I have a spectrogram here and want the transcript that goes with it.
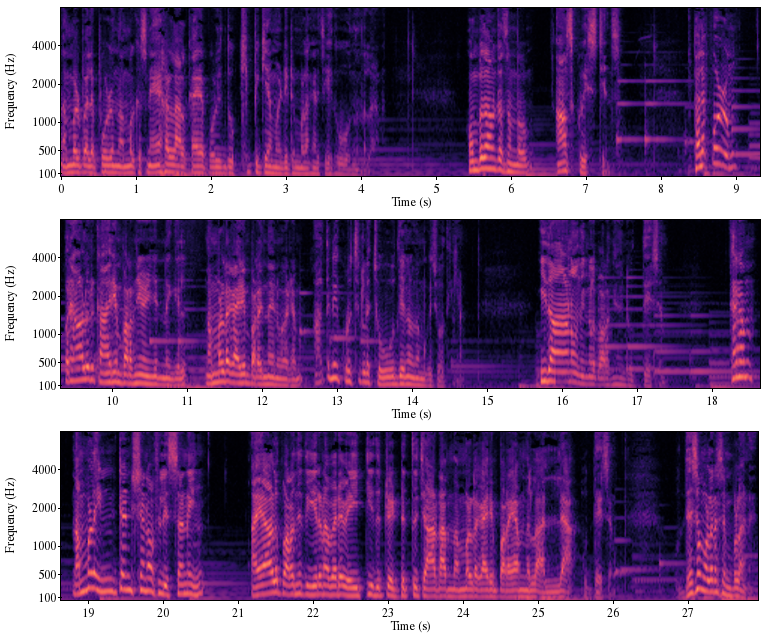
നമ്മൾ പലപ്പോഴും നമുക്ക് സ്നേഹമുള്ള ആൾക്കാരെ പോലും ദുഃഖിപ്പിക്കാൻ വേണ്ടിയിട്ട് നമ്മൾ അങ്ങനെ ചെയ്തു പോകുന്നതാണ്. ഒമ്പതാമത്തെ സംഭവം ആസ് ക്വസ്റ്റ്യൻസ് പലപ്പോഴും ഒരാളൊരു കാര്യം പറഞ്ഞു കഴിഞ്ഞിട്ടുണ്ടെങ്കിൽ നമ്മളുടെ കാര്യം പറയുന്നതിന് പകരം അതിനെക്കുറിച്ചുള്ള ചോദ്യങ്ങൾ നമുക്ക് ചോദിക്കാം. ഇതാണോ നിങ്ങൾ പറഞ്ഞതിന്റെ ഉദ്ദേശം? കാരണം നമ്മളെ ഇന്റൻഷൻ ഓഫ് ലിസണിങ് അയാൾ പറഞ്ഞു തീരണവരെ വെയിറ്റ് ചെയ്തിട്ട് എടുത്ത് ചാടാം നമ്മളുടെ കാര്യം പറയാം എന്നുള്ള അല്ല ഉദ്ദേശം. ഉദ്ദേശം വളരെ സിമ്പിളാണ്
